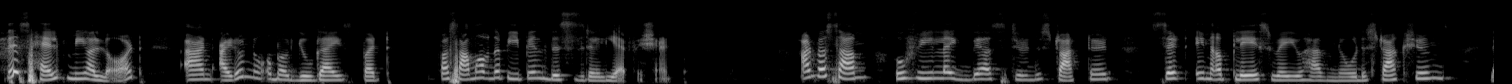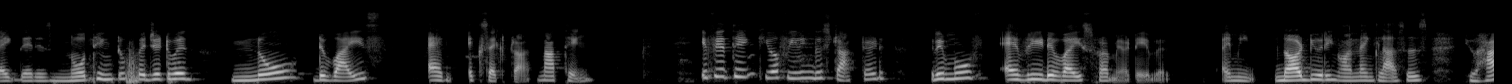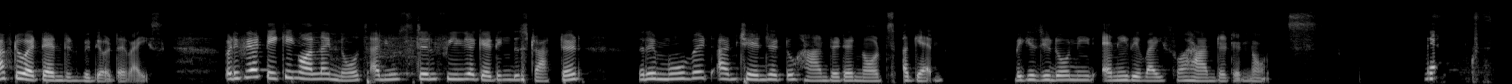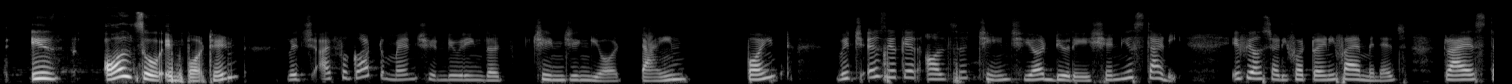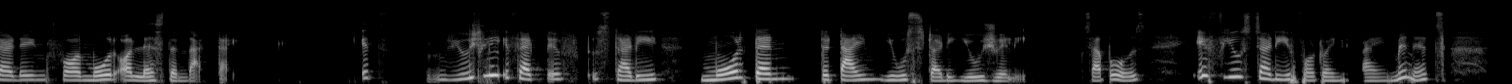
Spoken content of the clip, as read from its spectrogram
this helped me a lot and i don't know about you guys but for some of the people this is really efficient and for some who feel like they are still distracted, sit in a place where you have no distractions, like there is nothing to fidget with, no device, and etc. Nothing. If you think you are feeling distracted, remove every device from your table. I mean, not during online classes, you have to attend it with your device. But if you are taking online notes and you still feel you're getting distracted, remove it and change it to handwritten notes again because you don't need any device for handwritten notes. Next is also important, which I forgot to mention during the changing your time point, which is you can also change your duration you study. If you study for 25 minutes, try studying for more or less than that time. It's usually effective to study more than the time you study usually. Suppose if you study for 25 minutes,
